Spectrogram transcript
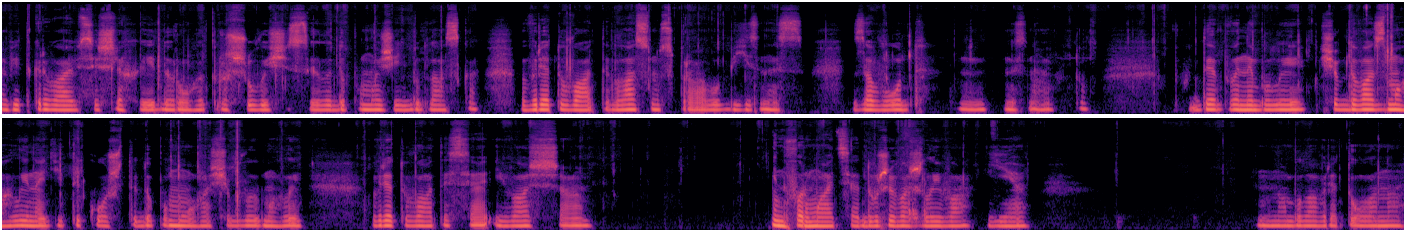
Відкриваю всі шляхи і дороги. Прошу вищі сили, допоможіть, будь ласка, врятувати власну справу, бізнес, завод, не знаю хто, де б ви не були, щоб до вас змогли надійти кошти, допомога, щоб ви могли врятуватися. І ваша інформація дуже важлива є. Вона була врятована.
